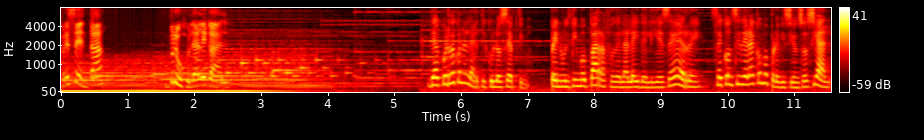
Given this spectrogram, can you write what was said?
presenta Brújula Legal. De acuerdo con el artículo séptimo, penúltimo párrafo de la ley del ISR, se considera como previsión social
